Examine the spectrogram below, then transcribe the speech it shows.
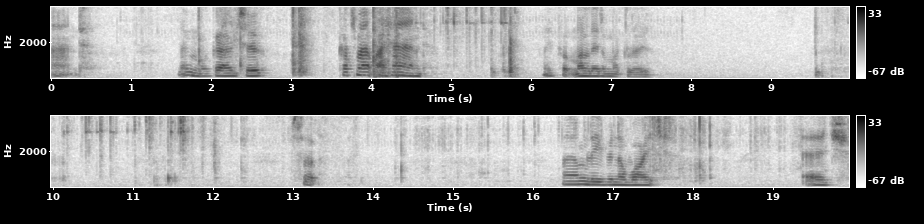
And then we're going to cut them out by hand. Let me put my lid on my glue. So, I am leaving a white edge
